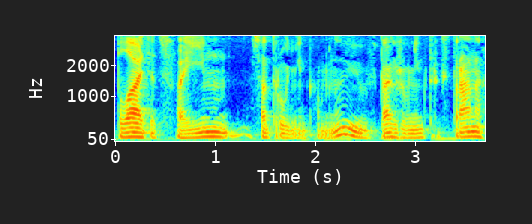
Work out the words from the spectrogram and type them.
платят своим сотрудникам. Ну и также в некоторых странах,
